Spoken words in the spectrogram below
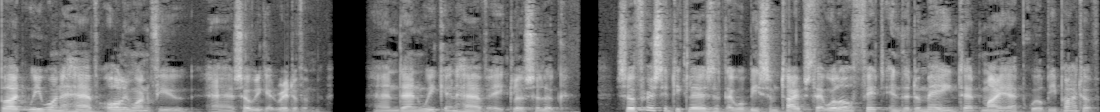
But we want to have all in one view, uh, so we get rid of them. And then we can have a closer look. So first it declares that there will be some types that will all fit in the domain that myapp will be part of.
